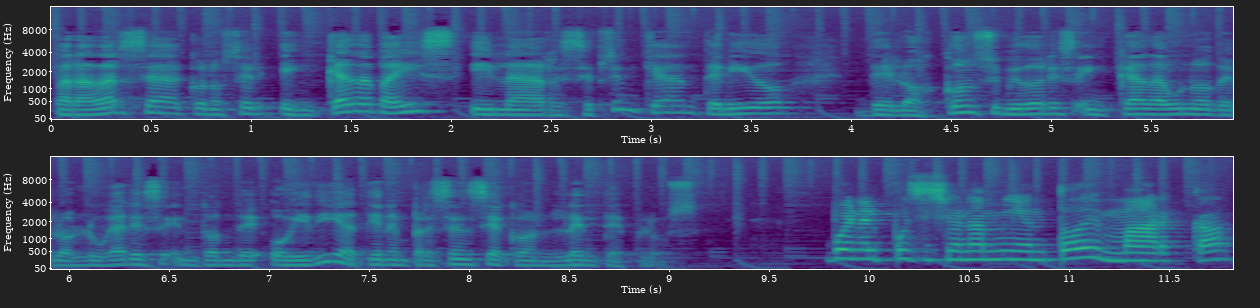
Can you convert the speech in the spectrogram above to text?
para darse a conocer en cada país y la recepción que han tenido de los consumidores en cada uno de los lugares en donde hoy día tienen presencia con Lentes Plus? Bueno, el posicionamiento de marca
